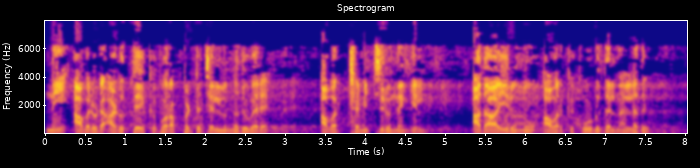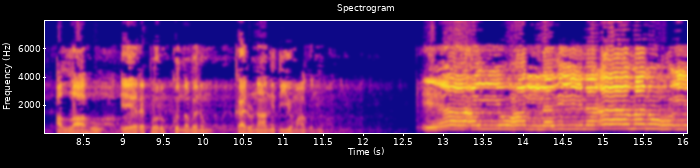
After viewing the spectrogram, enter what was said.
നീ അവരുടെ അടുത്തേക്ക് പുറപ്പെട്ട് ചെല്ലുന്നതുവരെ അവർ ക്ഷമിച്ചിരുന്നെങ്കിൽ അതായിരുന്നു അവർക്ക് കൂടുതൽ നല്ലത് അള്ളാഹു ഏറെ പൊറുക്കുന്നവനും കരുണാനിധിയുമാകുന്നു يا أيها الذين آمنوا إن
